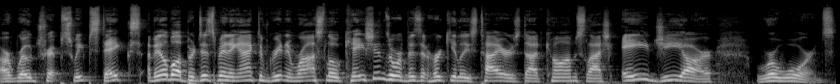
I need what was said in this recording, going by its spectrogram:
our road trip sweepstakes. Available at participating Active Green and Ross locations or visit herculestires.com slash AGR rewards.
